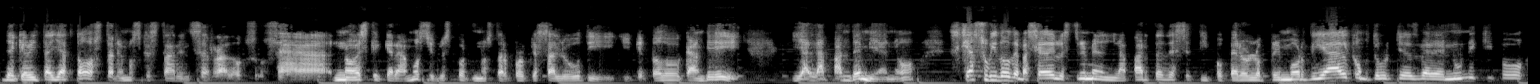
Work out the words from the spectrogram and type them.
de que ahorita ya todos tenemos que estar encerrados. O sea, no es que queramos, sino es por nuestra propia salud y, y que todo cambie y, y a la pandemia, ¿no? Es que ha subido demasiado el streaming en la parte de ese tipo, pero lo primordial, como tú lo quieres ver en un equipo,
